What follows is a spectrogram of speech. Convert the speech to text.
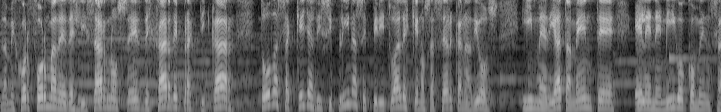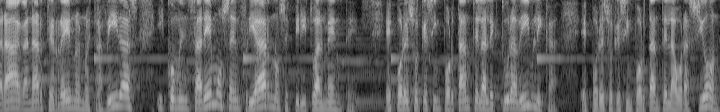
La mejor forma de deslizarnos es dejar de practicar todas aquellas disciplinas espirituales que nos acercan a Dios. Inmediatamente el enemigo comenzará a ganar terreno en nuestras vidas y comenzaremos a enfriarnos espiritualmente. Es por eso que es importante la lectura bíblica, es por eso que es importante la oración,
